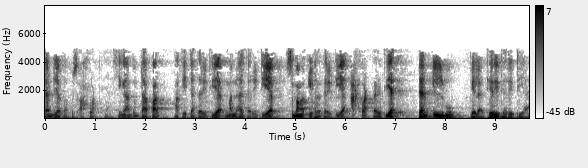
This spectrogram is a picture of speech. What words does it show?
dan dia bagus akhlaknya sehingga antum dapat akidah dari dia, manhaj dari dia, semangat ibadah dari dia, akhlak dari dia dan ilmu bela diri dari dia.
